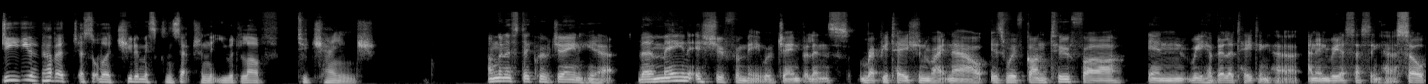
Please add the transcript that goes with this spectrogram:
Do you have a, a sort of a Tudor misconception that you would love to change? I'm going to stick with Jane here. The main issue for me with Jane Boleyn's reputation right now is we've gone too far in rehabilitating her and in reassessing her. So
